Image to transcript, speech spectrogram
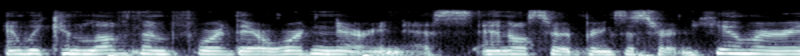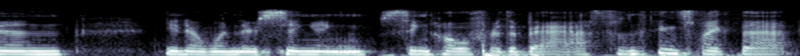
And we can love them for their ordinariness. And also, it brings a certain humor in, you know, when they're singing Sing Ho for the Bath and things like that.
